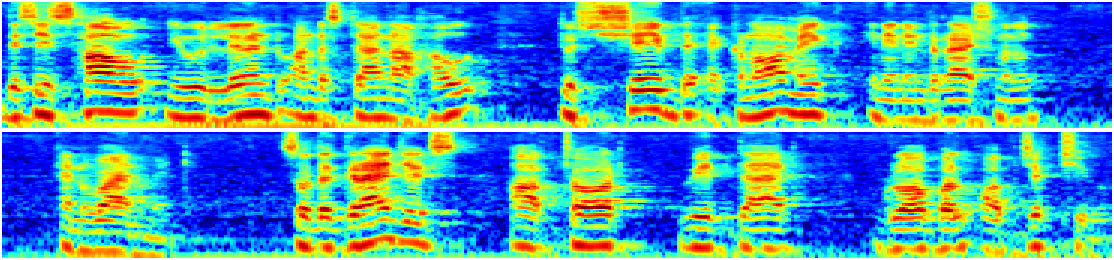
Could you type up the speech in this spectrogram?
This is how you learn to understand how to shape the economic in an international environment. So the graduates are taught with that global objective.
